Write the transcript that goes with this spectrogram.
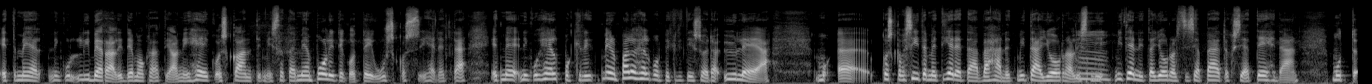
että meidän niin kuin liberaalidemokratia on niin heikoissa vaatimista tai meidän poliitikot ei usko siihen, että, että me, niin kuin helppo, meidän on paljon helpompi kritisoida Yleä, koska siitä me tiedetään vähän, että mitä journalismi, mm. miten niitä journalistisia päätöksiä tehdään, mutta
